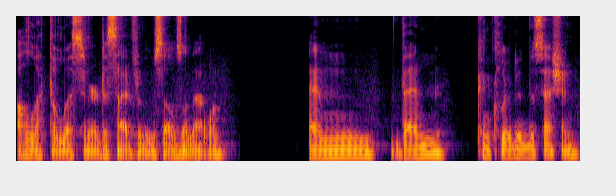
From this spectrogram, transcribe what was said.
I'll let the listener decide for themselves on that one. And then concluded the session.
